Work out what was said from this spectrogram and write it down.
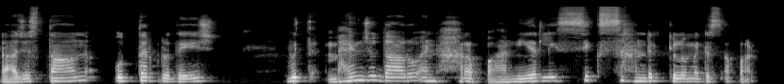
Rajasthan, Uttar Pradesh, with Mohenjo-daro and Harappa nearly 600 kilometers apart.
